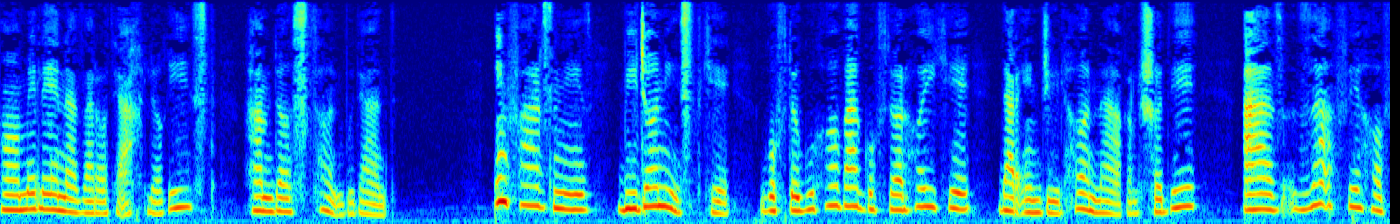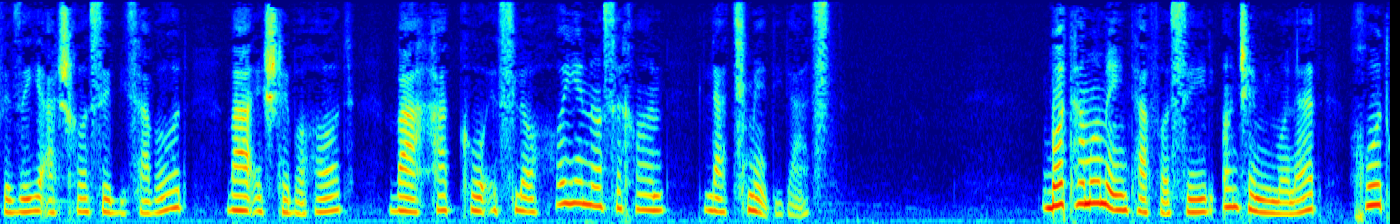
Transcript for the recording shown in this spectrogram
حامل نظرات اخلاقی است همداستان بودند. این فرض نیز بیجا نیست که گفتگوها و گفتارهایی که در انجیلها نقل شده از ضعف حافظه اشخاص بیسواد و اشتباهات و حک و اصلاح های ناسخان لطمه دیده است. با تمام این تفاصیل آنچه میماند خود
